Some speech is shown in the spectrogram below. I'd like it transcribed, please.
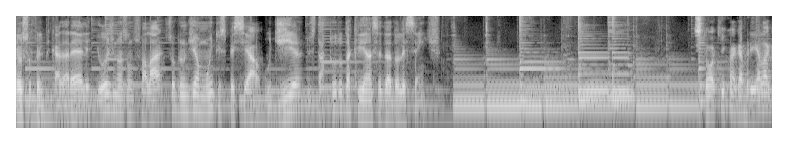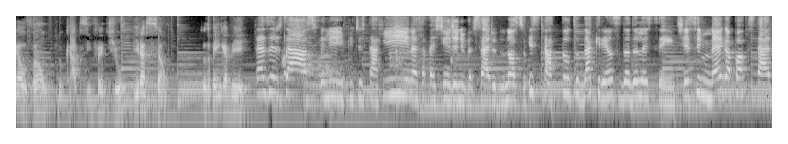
Eu sou Felipe Cardarelli e hoje nós vamos falar sobre um dia muito especial, o Dia do Estatuto da Criança e do Adolescente. Estou aqui com a Gabriela Galvão, do CAPS Infantil Piração. Tudo bem, Gabi? Prazerzaço, Felipe, de estar aqui nessa festinha de aniversário do nosso Estatuto da Criança e do Adolescente, esse mega popstar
